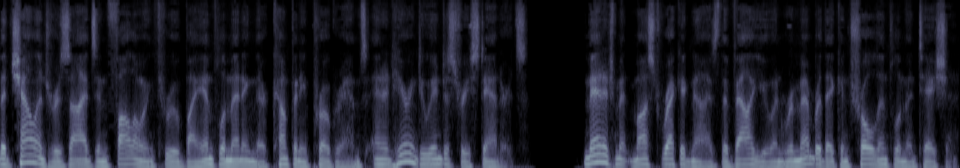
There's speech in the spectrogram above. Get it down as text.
The challenge resides in following through by implementing their company programs and adhering to industry standards. Management must recognize the value and remember they control implementation.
